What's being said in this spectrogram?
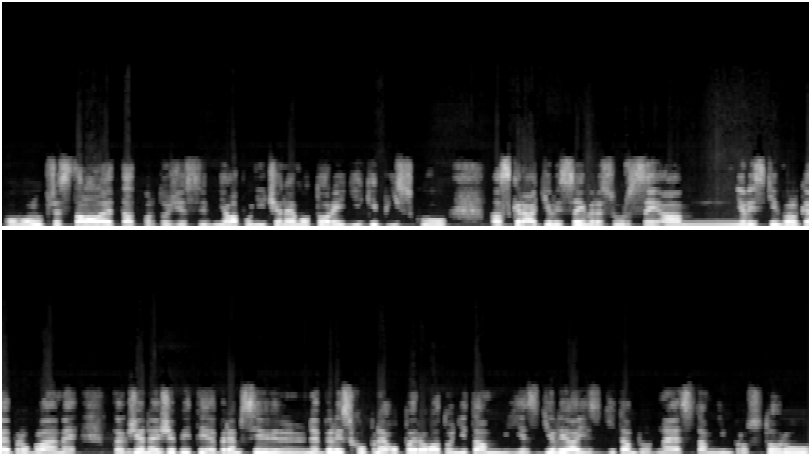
pomalu přestala létat, protože si měla poničené motory díky písku a zkrátili se jim resursy a měli s tím velké problémy. Takže ne, že by ty Abramsy nebyly schopné operovat, oni tam jezdili a jezdí tam dodnes, tamním prostoru.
